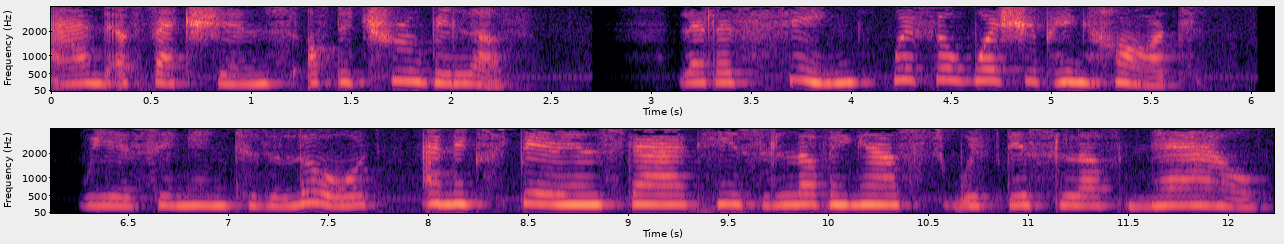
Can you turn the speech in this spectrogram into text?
and affections of the true beloved. Let us sing with a worshipping heart. We are singing to the Lord and experience that He is loving us with this love now.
